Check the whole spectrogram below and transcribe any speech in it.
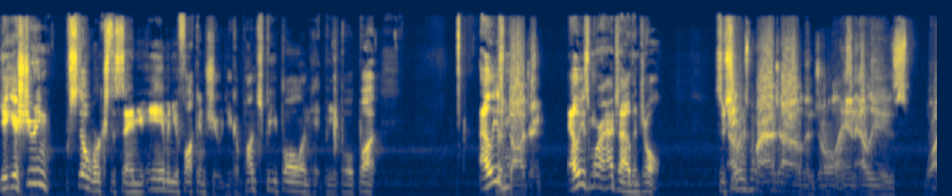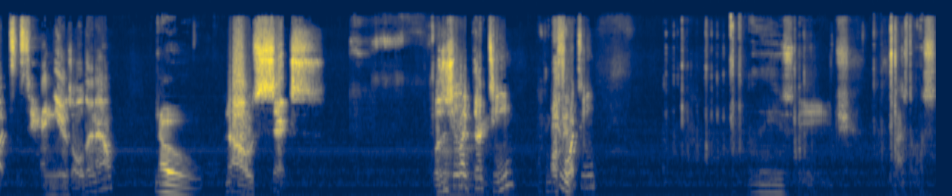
Y- Your shooting still works the same. You aim and you fucking shoot. You can punch people and hit people, but Ellie's the dodging. Ellie's more agile than Joel. So she Ellie's more agile than Joel, and Ellie's what ten years older now? no. No, six. Wasn't she like thirteen or fourteen? Ellie's age. Last of Us.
